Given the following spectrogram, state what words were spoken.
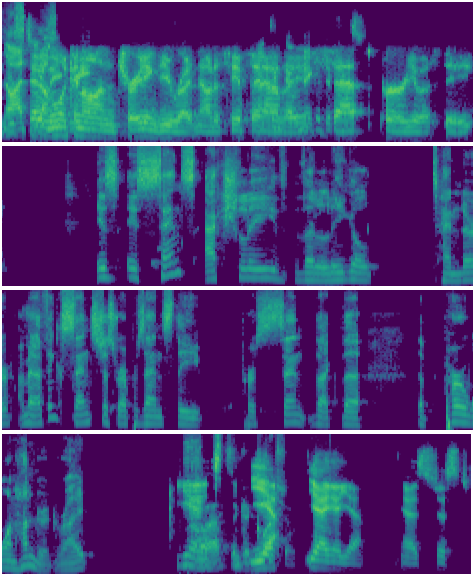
No, I totally I'm looking agree. on TradingView right now to see if they I have a, a sats per USD is is cents actually the legal tender? I mean, I think cents just represents the percent, like the the per one hundred, right? Yeah, oh, that's a good yeah. question. Yeah, yeah, yeah, yeah. It's just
